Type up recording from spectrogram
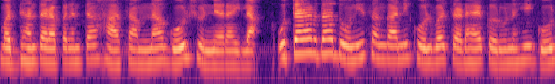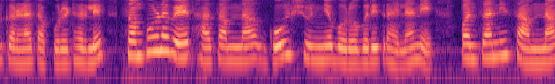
मध्यांतरापर्यंत हा सामना गोल शून्य राहिला. उत्तरार्धात दोन्ही संघांनी खोलवर चढाया करूनही गोल करण्यात अपुरे ठरले. संपूर्ण वेळेत हा सामना गोल शून्य बरोबरीत राहिल्याने पंचांनी सामना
